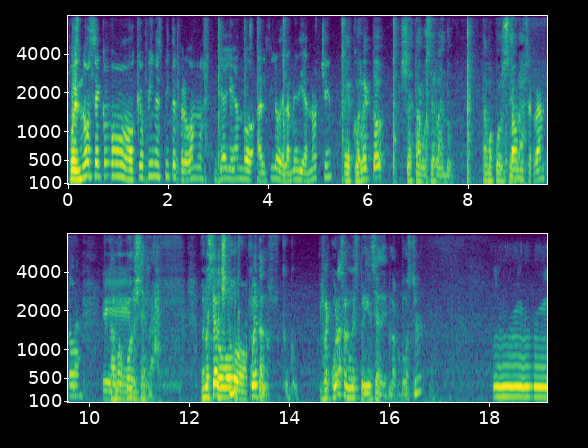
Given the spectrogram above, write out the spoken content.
Pues no sé cómo, qué opinas, Peter, pero vamos ya llegando al filo de la medianoche. Es correcto, ya estamos cerrando. Estamos por cerrar. Vamos cerrando. Estamos Eh, por cerrar. Bueno, Serge, tú, cuéntanos. cu- cu- ¿Recuerdas alguna experiencia de Blockbuster? Mm,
